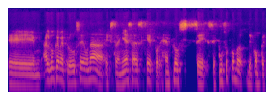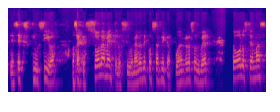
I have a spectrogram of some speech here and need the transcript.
Eh, algo que me produce una extrañeza es que, por ejemplo, se, se, puso como de competencia exclusiva, o sea que solamente los tribunales de Costa Rica pueden resolver todos los temas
